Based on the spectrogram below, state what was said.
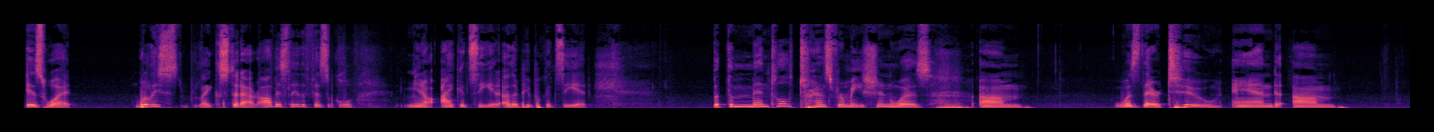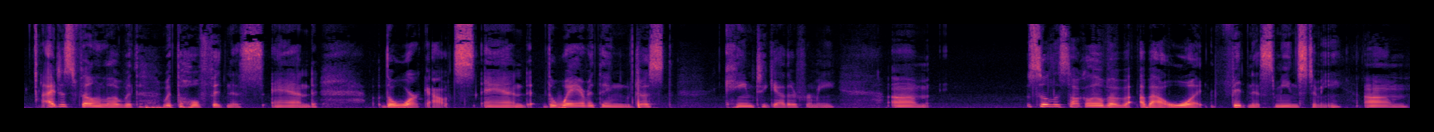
is what really like stood out. Obviously, the physical, you know, I could see it, other people could see it, but the mental transformation was um, was there too, and um, I just fell in love with with the whole fitness and the workouts and the way everything just came together for me. Um, so let's talk a little bit about what fitness means to me. Um,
